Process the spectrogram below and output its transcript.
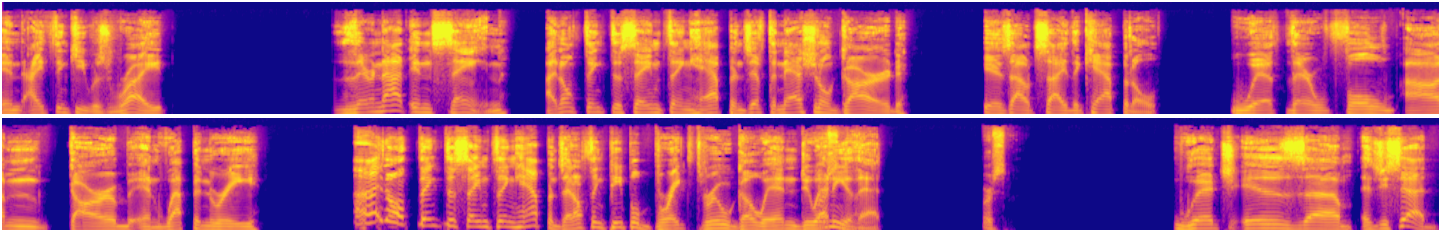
and i think he was right they're not insane I don't think the same thing happens if the National Guard is outside the Capitol with their full on garb and weaponry. I don't think the same thing happens. I don't think people break through, go in, do any of that. Of course. Which is, um, as you said,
